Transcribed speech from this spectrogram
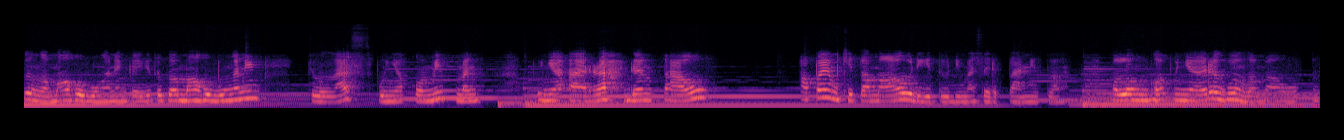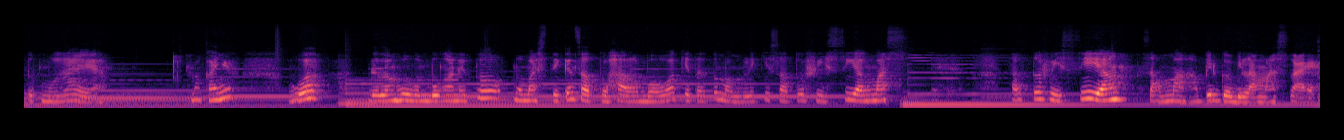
gue nggak mau hubungan yang kayak gitu gue mau hubungan yang jelas punya komitmen punya arah dan tahu apa yang kita mau gitu di masa depan itu. Kalau nggak punya arah gue nggak mau untuk mulai ya. Makanya gue dalam hubungan itu memastikan satu hal bahwa kita tuh memiliki satu visi yang mas satu visi yang sama. Hampir gue bilang masa ya.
